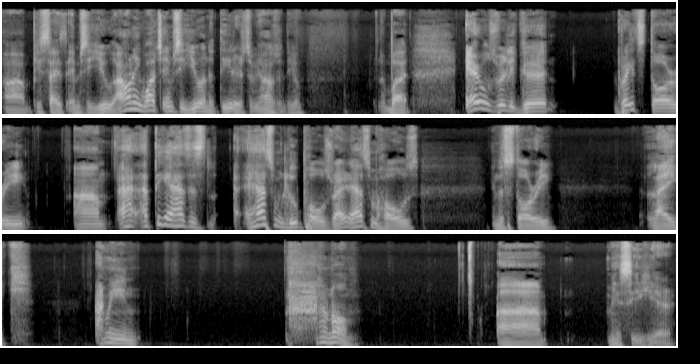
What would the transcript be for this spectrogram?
uh, besides MCU. I only watch MCU in the theaters, to be honest with you. But Air was really good. Great story. Um, I, I think it has this. It has some loopholes, right? It has some holes in the story. Like, I mean, I don't know. Um, let me see here.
